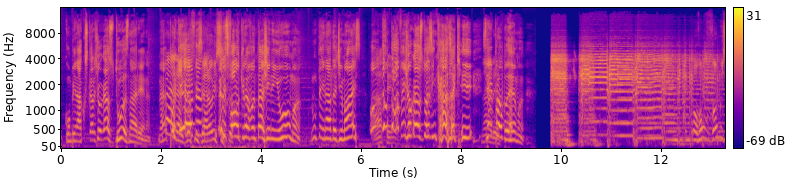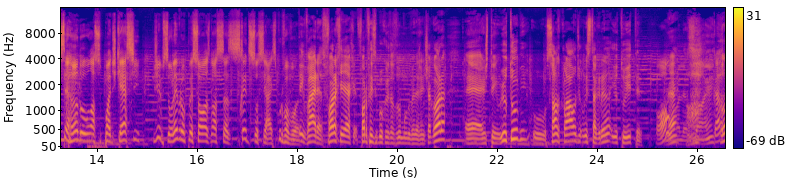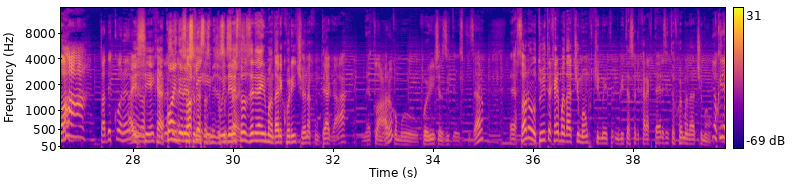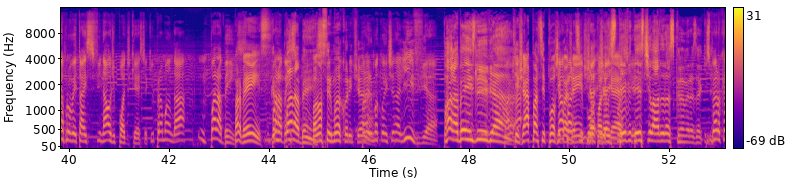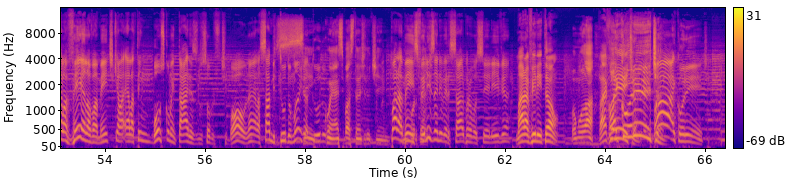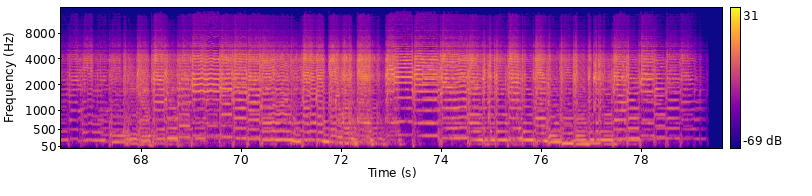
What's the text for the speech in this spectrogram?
combinar com os caras jogar as duas na arena, né? É, né, já fizeram isso. Eles falam que não é vantagem nenhuma, não tem nada demais. Ah, então sim. tá, vem jogar as duas em casa aqui, Na sem arena. problema. Bom, vamos, vamos encerrando o nosso podcast. Gibson, lembra o pessoal as nossas redes sociais, por favor. Tem várias. Fora, que, fora o Facebook, que tá todo mundo vendo a gente agora. é, a gente tem o YouTube, o SoundCloud, o Instagram e o Twitter. Ó, né? Olha só, hein? o cara tá, tá decorando. Aí né? sim, hein, cara. Qual o endereço dessas mídias O endereço sociais? de todos eles é Irmandade Corintiana com TH, né? como- Claro. Como Corinthians e Deus quiseram. É, só no Twitter que é Irmandade Timão, limita- limitação de caracteres, então ficou Irmandade Timão. E eu queria aproveitar esse final de podcast aqui pra mandar um parabéns. Parabéns! Um Parabéns. parabéns. Pra nossa irmã corintiana, pra irmã corintiana Lívia. Parabéns, Lívia! que já participou aqui Já com a participou, gente. Já, já esteve deste lado das câmeras aqui. Espero que ela venha novamente, que ela, ela tem bons comentários sobre futebol, né? Ela sabe tudo, manja Sim, tudo. Conhece bastante do time. Parabéns, Importante. feliz aniversário pra você, Lívia. Maravilha, então. Vamos lá. Vai, Vai Corinthians! Corinthians! Vai, Corinthians!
